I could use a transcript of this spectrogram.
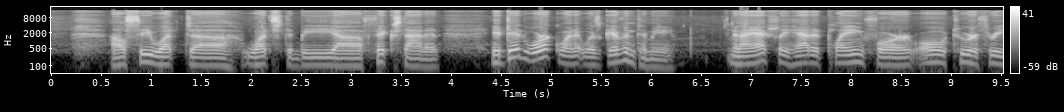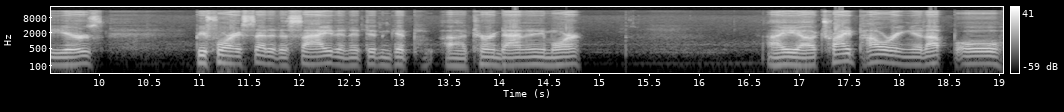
I'll see what uh, what's to be uh, fixed on it. It did work when it was given to me, and I actually had it playing for oh two or three years before I set it aside and it didn't get uh, turned on anymore. I uh, tried powering it up oh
